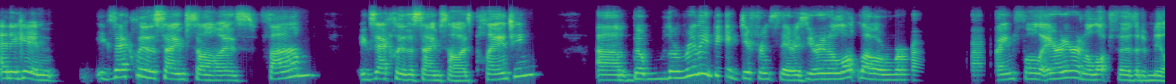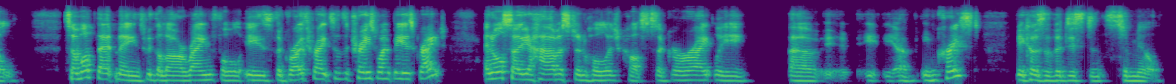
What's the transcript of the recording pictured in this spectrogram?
And again, exactly the same size farm, exactly the same size planting. Um, but the really big difference there is you're in a lot lower rainfall area and a lot further to mill. So what that means with the lower rainfall is the growth rates of the trees won't be as great, and also your harvest and haulage costs are greatly uh, increased because of the distance to mill.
